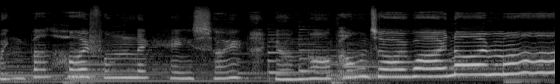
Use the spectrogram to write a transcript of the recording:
永不开封的汽水，让我抱在怀内吗？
